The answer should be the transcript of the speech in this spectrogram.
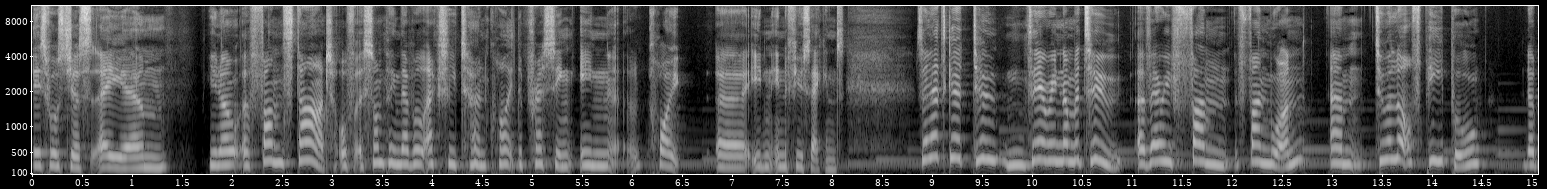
This was just a um, you know, a fun start of something that will actually turn quite depressing in uh, quite uh, in in a few seconds. So let's get to theory number two, a very fun fun one. Um, to a lot of people that,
